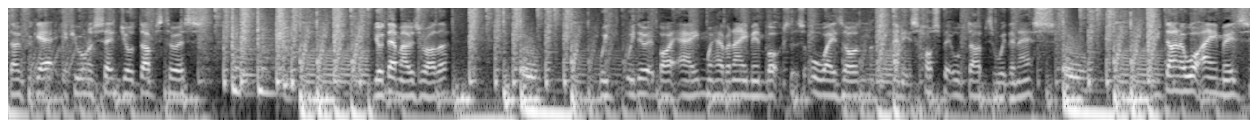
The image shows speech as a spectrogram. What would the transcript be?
Don't forget, if you want to send your dubs to us, your demos rather, we, we do it by AIM. We have an AIM inbox that's always on, and it's Hospital Dubs with an S. If you don't know what AIM is,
